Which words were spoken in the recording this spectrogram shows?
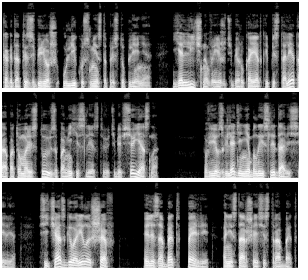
когда ты заберешь улику с места преступления, я лично врежу тебе рукояткой пистолета, а потом арестую за помехи следствию. Тебе все ясно?» В ее взгляде не было и следа веселья. Сейчас говорила шеф, Элизабет Перри, а не старшая сестра Бет.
